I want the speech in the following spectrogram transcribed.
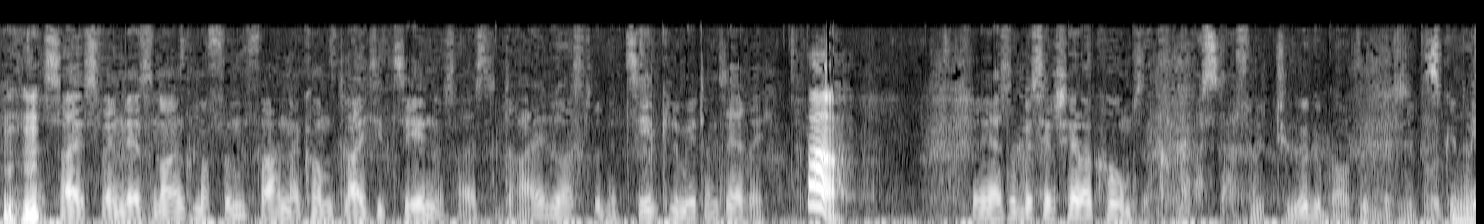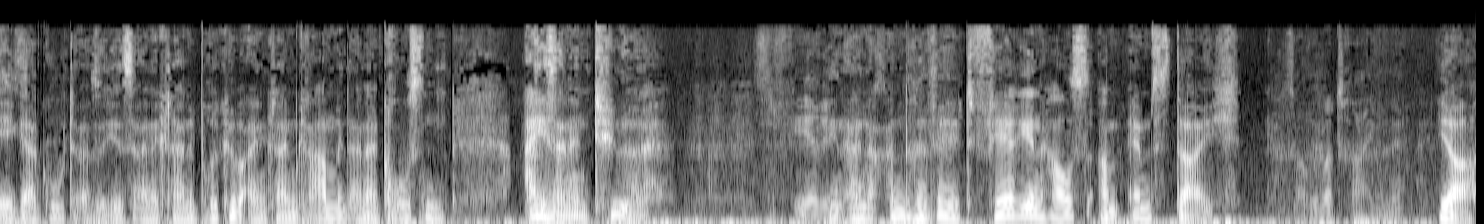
Mhm. Das heißt, wenn wir jetzt 9,5 fahren, dann kommt gleich die 10. Das heißt 3. Du hast mit 10 Kilometern sehr recht. Ah, Ja so ein bisschen Sherlock Holmes. Guck mal, was da für eine Tür gebaut wird über diese Brücke. Das mega ist- gut. Also hier ist eine kleine Brücke über einen kleinen Graben mit einer großen eisernen Tür. Ferien. In eine andere Welt. Ferienhaus am Emsdeich. Das ist auch übertragen, ne? Ja.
